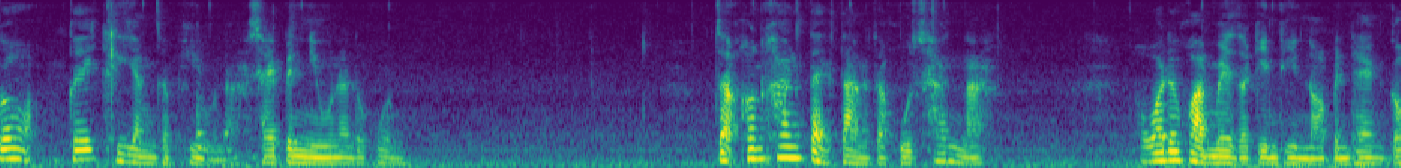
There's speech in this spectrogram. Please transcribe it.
ก็ใกล้เคียงกับผิวนะ ใช้เป็นนิ้วนะทุกคน จะค่อนข้างแตกต่างจากคุชชั่นนะ เพราะว่าด้วยความเมนสกินทินเนาะเป็นแท่งก็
